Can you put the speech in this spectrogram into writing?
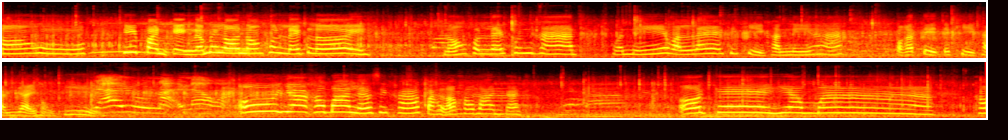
น้องโอ้โหพี่ปั่นเก่งแล้วไม่รอน้องคนเล็กเลย น้องคนเล็กเพิ่งหัดวันนี้วันแรกที่ขี่คันนี้นะคะปกติจะขี่คันใหญ่ของพี่ได้อยู่ไหนแล้วอะโอ้ย่าเข้าบ้านแล้วสิคะไปเราเข้าบ้านกัน โอเค เยี่ยมมาก เข้า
